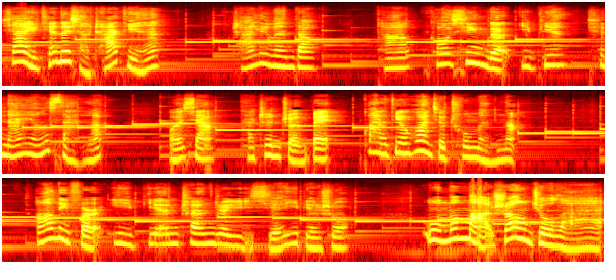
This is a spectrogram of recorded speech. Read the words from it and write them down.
下雨天的小茶点，查理问道。他高兴的一边去拿阳伞了。我想他正准备挂了电话就出门呢。奥利弗一边穿着雨鞋一边说：“我们马上就来。”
